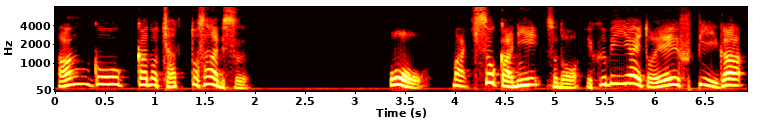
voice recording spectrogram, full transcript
暗号化のチャットサービスを、まあ、密かにその FBI と AFP が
